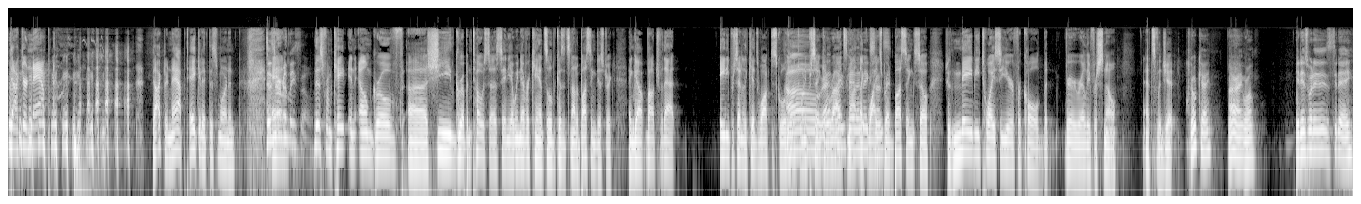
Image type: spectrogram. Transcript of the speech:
Dr. Knapp. Dr. Knapp taking it this morning. Deservedly And so. This from Kate in Elm Grove. Uh, she grew up in Tosa, saying, "Yeah, we never canceled because it's not a busing district," and got vouch for that. Eighty percent of the kids walk to school. The other Oh, twenty percent get a ride. right, It's okay, not like makes sense. widespread busing. So was maybe twice a year for cold, but very rarely for snow. That's legit. Okay. All right. Well, it is what it is today.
